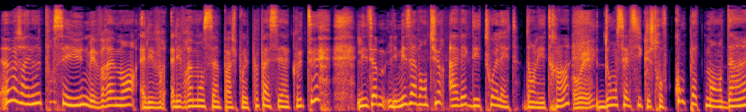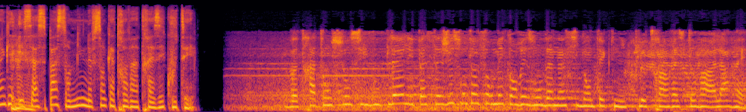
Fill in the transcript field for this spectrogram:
ah, moi, j'en avais pensé une, mais vraiment, elle est, vra- elle est vraiment sympa. Je pouvais pas passer à côté. Les, mésaventures avec des toilettes dans les trains, dont celle-ci que je trouve complètement dingue. Et ça se passe en 1993. Écoutez. Votre attention s'il vous plaît, les passagers sont informés qu'en raison d'un incident technique, le train restera à l'arrêt.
